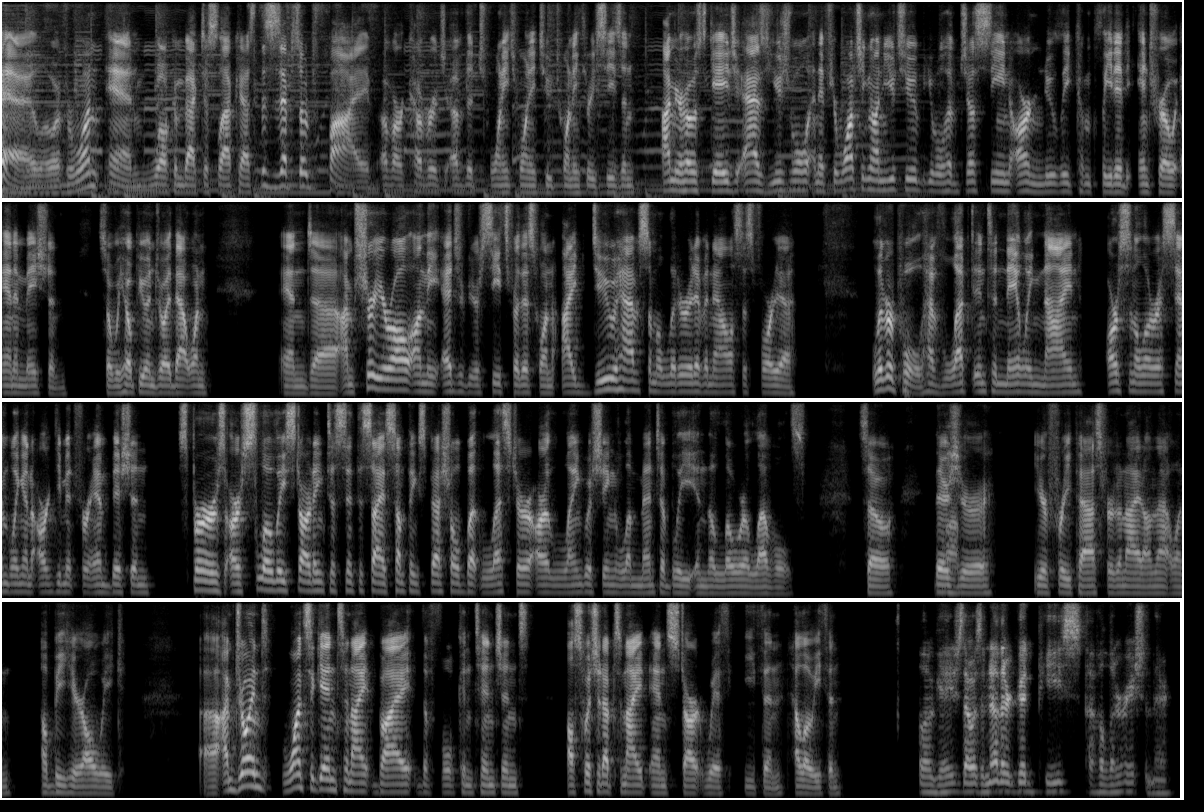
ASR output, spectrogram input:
Hello, everyone, and welcome back to Slapcast. This is episode five of our coverage of the 2022 23 season. I'm your host, Gage, as usual. And if you're watching on YouTube, you will have just seen our newly completed intro animation. So we hope you enjoyed that one. And uh, I'm sure you're all on the edge of your seats for this one. I do have some alliterative analysis for you. Liverpool have leapt into nailing nine. Arsenal are assembling an argument for ambition. Spurs are slowly starting to synthesize something special, but Leicester are languishing lamentably in the lower levels. So there's wow. your your free pass for tonight on that one. I'll be here all week. Uh, I'm joined once again tonight by the full contingent. I'll switch it up tonight and start with Ethan. Hello, Ethan. Hello, Gage. That was another good piece of alliteration there.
